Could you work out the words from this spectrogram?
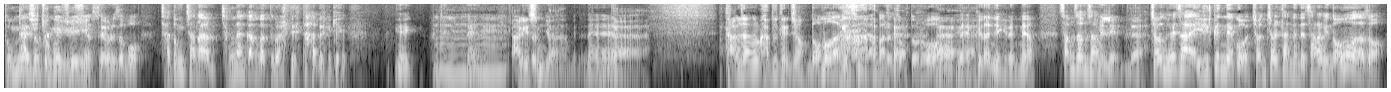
동네에서 그게 유행이었어요. 그래서 뭐 자동차나 장난감 같은 거 할 때 다들 이렇게. 예. 네. 알겠습니다. 네. 네. 다음 사연으로 가도 되죠? 넘어가겠습니다. 빠른 네. 속도로. 네, 네, 네. 괜한 얘기를 했네요. 3331님. 네. 전 회사 일 끝내고 전철 탔는데 사람이 너무 많아서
